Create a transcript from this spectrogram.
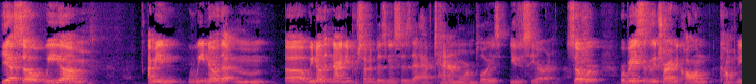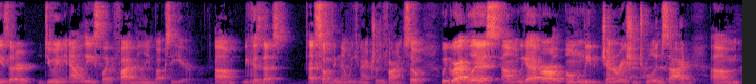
Yeah, so we, um, I mean, we know that mm, uh, we know that ninety percent of businesses that have ten or more employees use a CRM. So we're we're basically trying to call on companies that are doing at least like five million bucks a year, um, because that's that's something that we can actually find. So we grab lists. Um, we have our own lead generation tool inside, um,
